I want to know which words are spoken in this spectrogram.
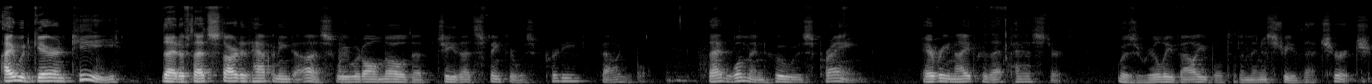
I would guarantee that if that started happening to us, we would all know that, gee, that sphincter was pretty valuable. That woman who was praying every night for that pastor was really valuable to the ministry of that church.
